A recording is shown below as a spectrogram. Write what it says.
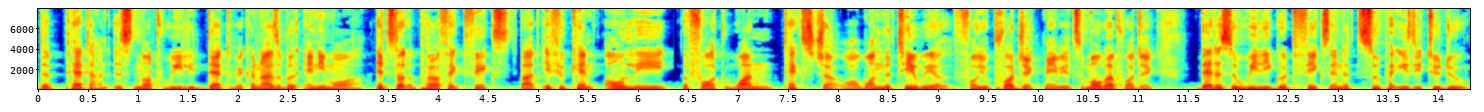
the pattern is not really that recognizable anymore. It's not a perfect fix, but if you can only afford one texture or one material for your project, maybe it's a mobile project, that is a really good fix and it's super easy to do.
